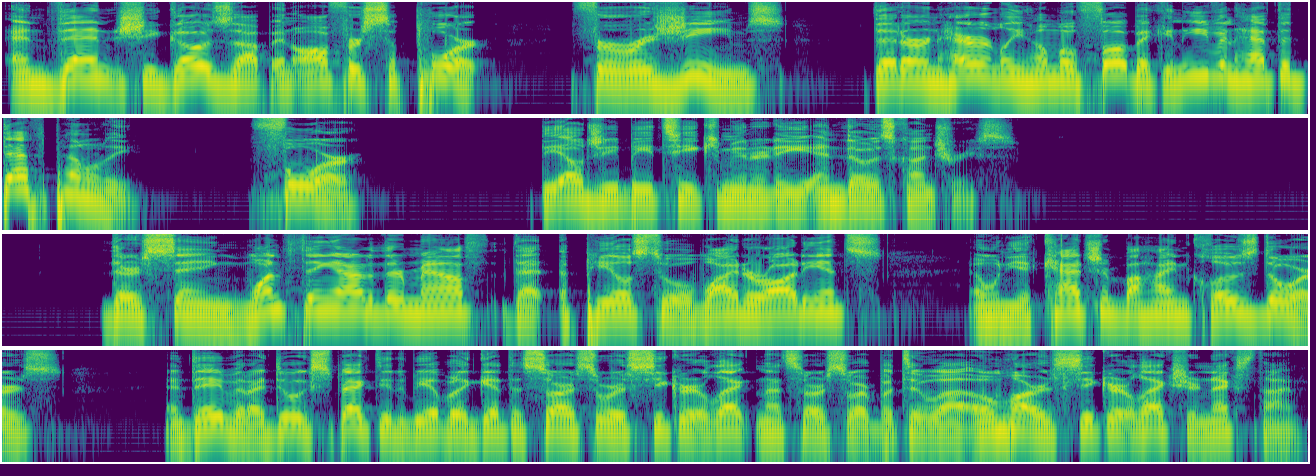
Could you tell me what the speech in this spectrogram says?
And then she goes up and offers support for regimes that are inherently homophobic and even have the death penalty for the LGBT community in those countries. They're saying one thing out of their mouth that appeals to a wider audience, and when you catch them behind closed doors, and David, I do expect you to be able to get to Sarsour's secret lec not Sarsour, but to uh, Omar's secret lecture next time.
